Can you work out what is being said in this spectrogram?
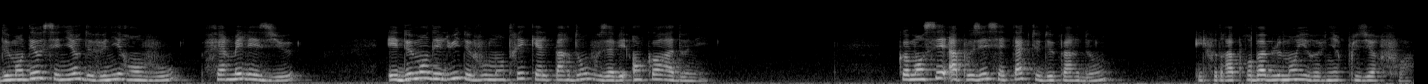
Demandez au Seigneur de venir en vous, fermez les yeux et demandez-lui de vous montrer quel pardon vous avez encore à donner. Commencez à poser cet acte de pardon. Il faudra probablement y revenir plusieurs fois.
